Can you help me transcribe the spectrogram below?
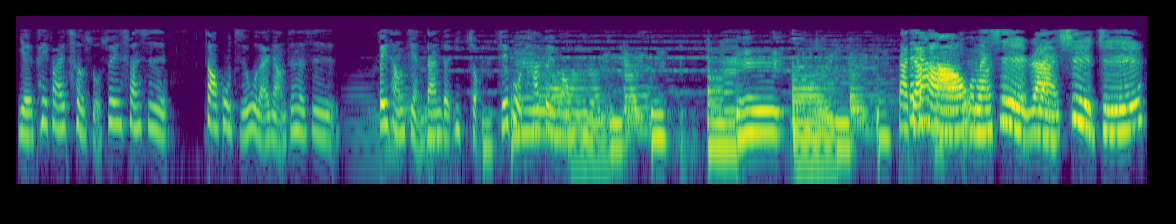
也可以放在厕所，所以算是照顾植物来讲，真的是非常简单的一种。结果它对猫咪有。大家好，我们是软柿子。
